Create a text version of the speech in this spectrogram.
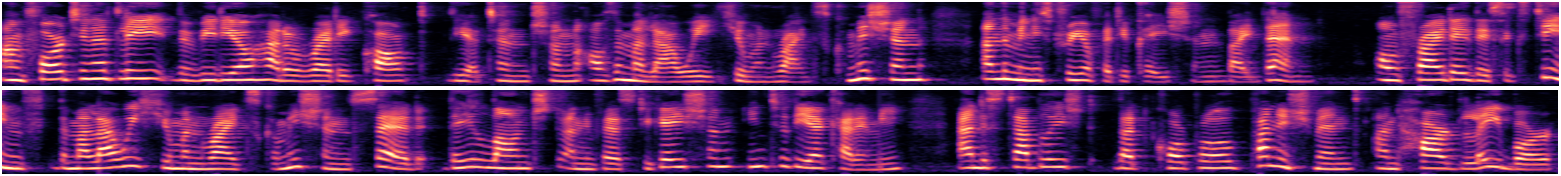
Unfortunately, the video had already caught the attention of the Malawi Human Rights Commission and the Ministry of Education by then. On Friday, the 16th, the Malawi Human Rights Commission said they launched an investigation into the academy and established that corporal punishment and hard labor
